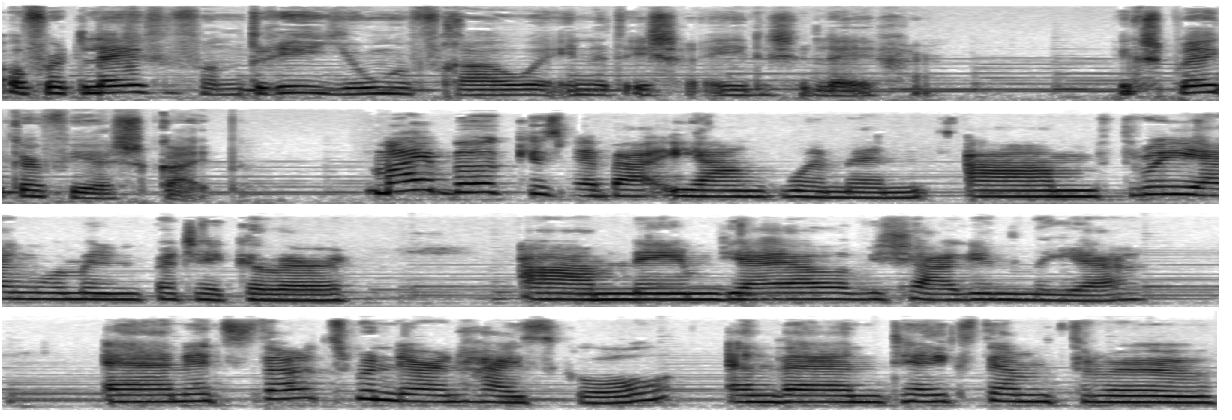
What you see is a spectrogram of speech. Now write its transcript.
Over het leven van drie jonge vrouwen in het Israëlische leger. Ik spreek haar via Skype. My book is about young women, um, three young women in particular, um, named Yael, Vishag, and Leah. And it starts when they're in high school and then takes them through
